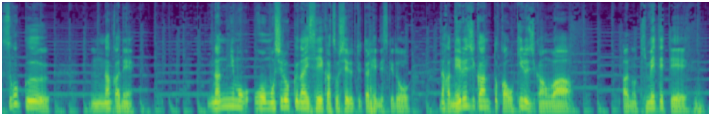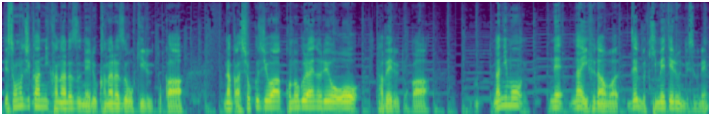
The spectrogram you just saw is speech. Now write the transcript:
すごくなんかね何にも面白くない生活をしてるって言ったら変ですけどなんか寝る時間とか起きる時間はあの決めててでその時間に必ず寝る必ず起きるとかなんか食事はこのぐらいの量を食べるとか何もねない普段は全部決めてるんですよね。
